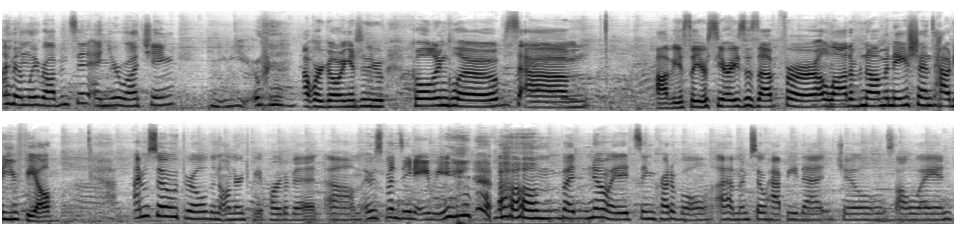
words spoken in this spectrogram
I'm Emily Robinson, and you're watching New You. We're going into Golden Globes. Um, obviously, your series is up for a lot of nominations. How do you feel? I'm so thrilled and honored to be a part of it. Um, it was fun seeing Amy, um, but no, it's incredible. Um, I'm so happy that Jill Soloway and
